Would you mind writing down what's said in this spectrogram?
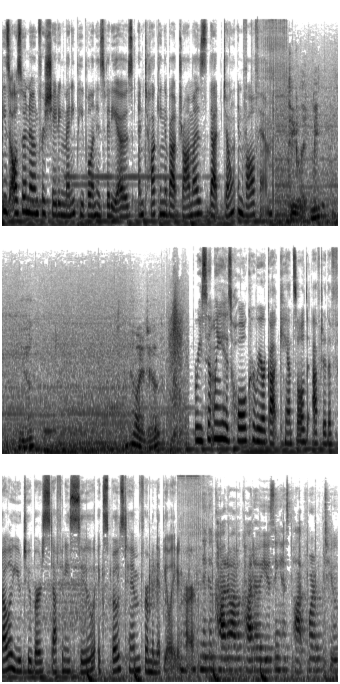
He's also known for shading many people in his videos and talking about dramas that don't involve him. Do you like me? Yeah. No, I do. Recently, his whole career got canceled after the fellow YouTubers Stephanie Soo exposed him for manipulating her. Nikocado Avocado using his platform to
